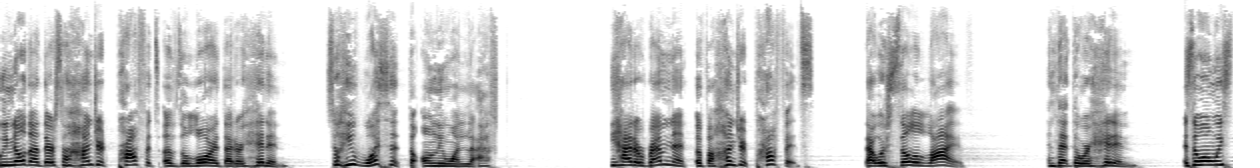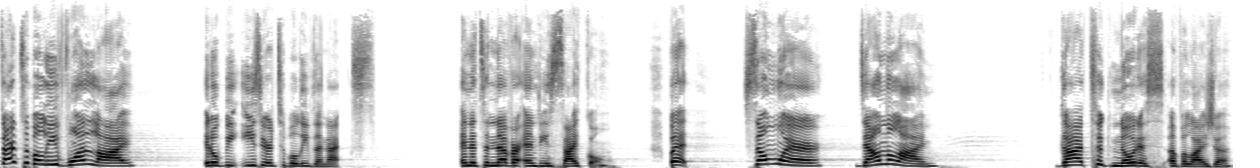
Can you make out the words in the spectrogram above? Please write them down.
we know that there's a hundred prophets of the Lord that are hidden. So he wasn't the only one left. He had a remnant of a hundred prophets that were still alive and that they were hidden. And so when we start to believe one lie, it'll be easier to believe the next. And it's a never ending cycle. But somewhere down the line, God took notice of Elijah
